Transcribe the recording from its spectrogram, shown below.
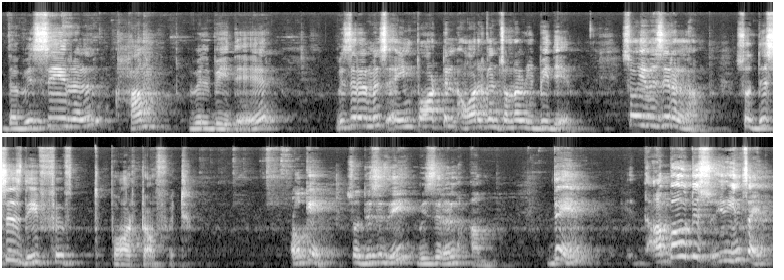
The visceral hump will be there. Visceral means important organs will be there. So a visceral hump. So this is the fifth part of it okay so this is the visceral hump then above this inside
